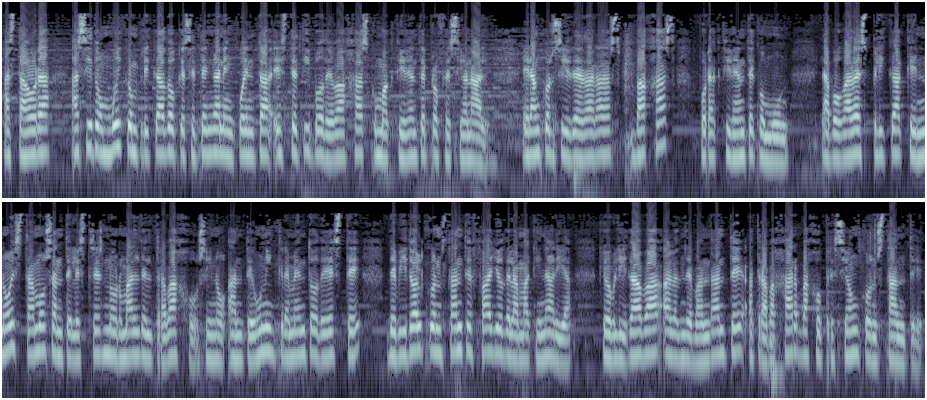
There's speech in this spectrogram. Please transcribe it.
Hasta ahora ha sido muy complicado que se tengan en cuenta este tipo de bajas como accidente profesional. Eran consideradas bajas por accidente común. La abogada explica que no estamos ante el estrés normal del trabajo, sino ante un incremento de este debido al constante fallo de la maquinaria que obligaba al demandante a trabajar bajo presión constante.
